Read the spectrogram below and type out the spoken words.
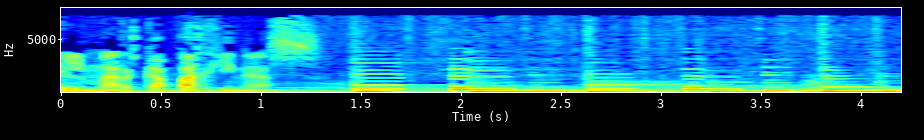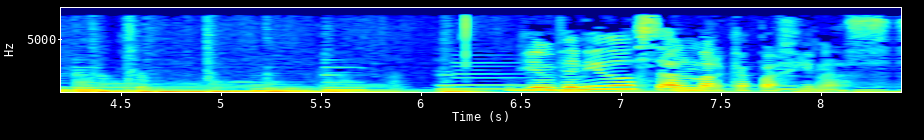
El marcapáginas. Bienvenidos al marcapáginas.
